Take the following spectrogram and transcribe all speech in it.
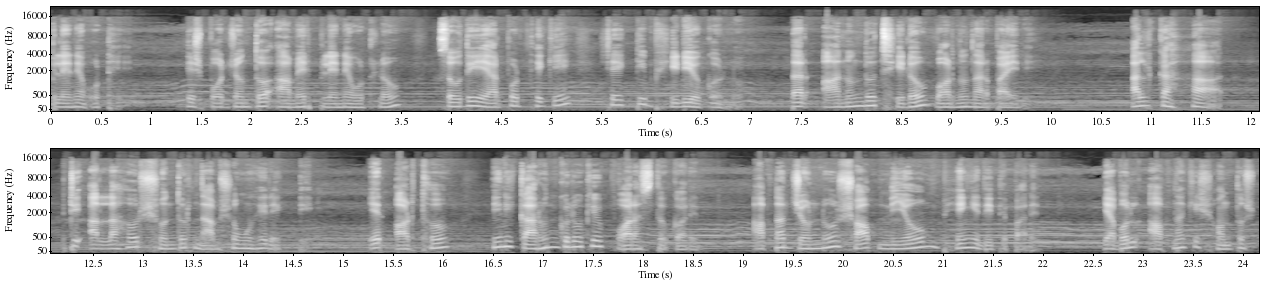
প্লেনে ওঠে। শেষ পর্যন্ত আমির প্লেনে উঠল। সৌদি এয়ারপোর্ট থেকে সে একটি ভিডিও করল। তার আনন্দ ছিল বর্ণনার বাইরে। আল কাহার এটি আল্লাহর সুন্দর নামসমূহের একটি। এর অর্থ, তিনি কারণগুলোকে পরাস্ত করেন, আপনার জন্য সব নিয়ম ভেঙে দিতে পারেন, কেবল আপনাকে সন্তুষ্ট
